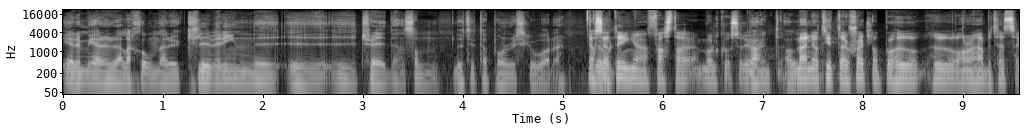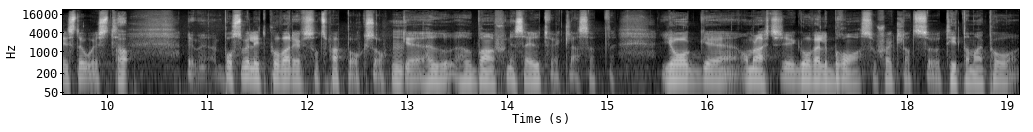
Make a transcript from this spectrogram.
är det mer en relation när du kliver in i, i, i traden som du tittar på en risk-reward där? Jag sätter inga fasta målkurser, det gör jag inte. aldrig. Men jag tittar självklart på hur, hur har den här betett sig historiskt. Ja. Det beror väl lite på vad det är för sorts papper också och Mm. eh, hur, hur branschen i sig utvecklas. Så jag, eh, om en aktie går väldigt bra så självklart så tittar man på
